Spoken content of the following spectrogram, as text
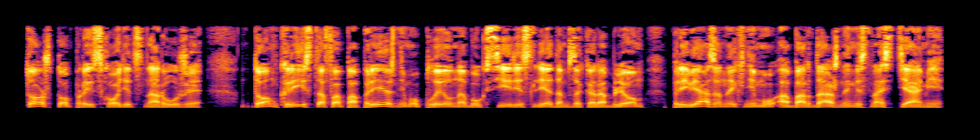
то, что происходит снаружи. Дом Кристофа по-прежнему плыл на буксире следом за кораблем, привязанный к нему абордажными снастями.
